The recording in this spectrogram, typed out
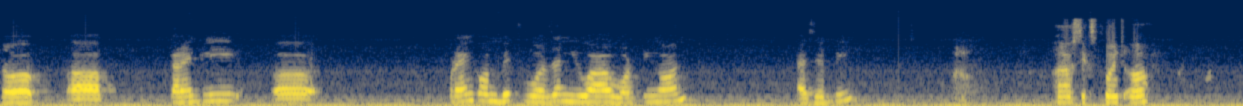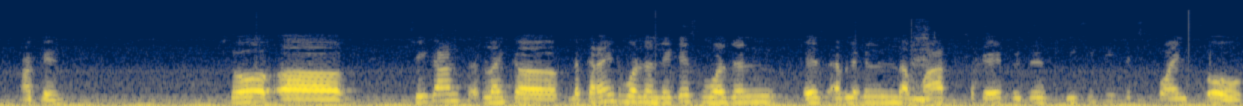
So uh, currently uh, frank on which version you are working on? Sap I have 6.0. okay so uh Shrikant, like uh, the current version, latest version is available in the market, which is ECC 6.0,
